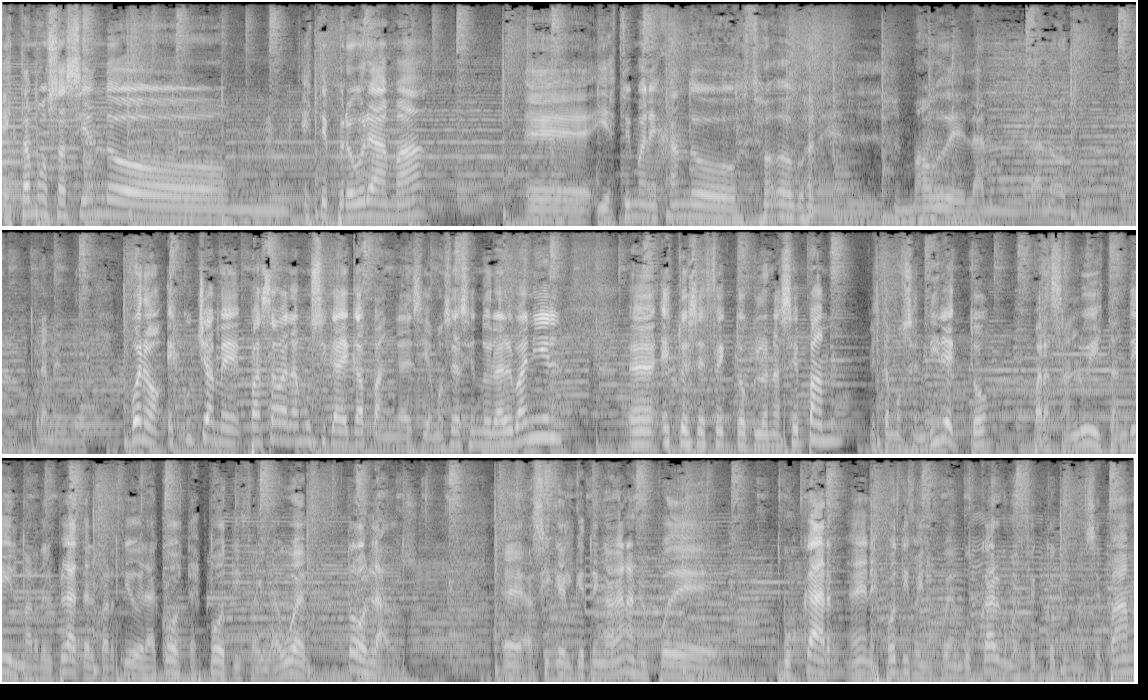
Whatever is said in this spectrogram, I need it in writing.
Estamos haciendo mm, este programa eh, y estoy manejando todo con el mouse de la, la notebook. Ah, tremendo. Bueno, escúchame, pasaba la música de Capanga, decíamos, haciendo el albañil. Eh, esto es efecto Clonazepam. Estamos en directo para San Luis, Tandil, Mar del Plata, el Partido de la Costa, Spotify, la web, todos lados. Eh, así que el que tenga ganas nos puede buscar, ¿eh? en Spotify nos pueden buscar como efecto Clonazepam,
